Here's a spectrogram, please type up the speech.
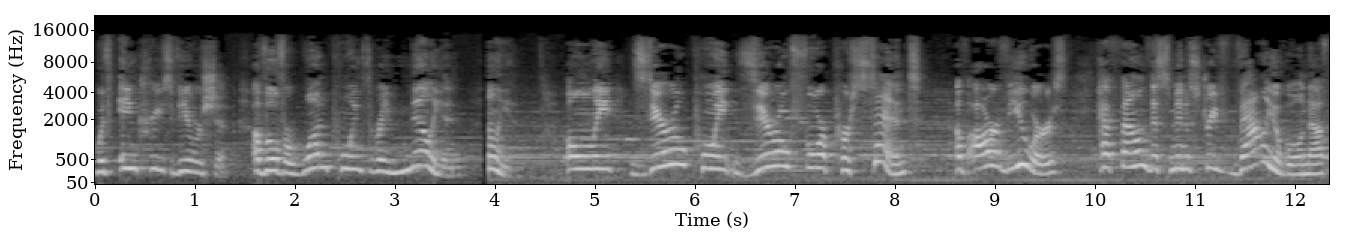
with increased viewership of over 1.3 million million only 0.04% of our viewers have found this ministry valuable enough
